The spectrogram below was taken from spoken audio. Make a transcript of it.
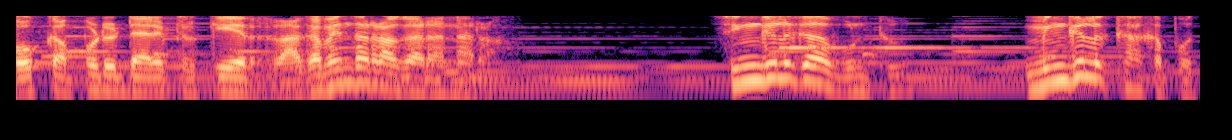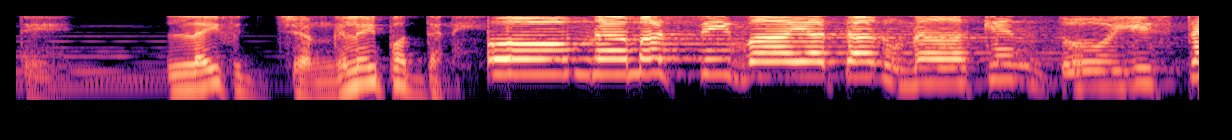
ఒకప్పుడు director K Raghavendra Rao గారు అన్నారు. సింగిల్గా ఉంటూ మింగిల్ కాకపోతే లైఫ్ జంగిల్ అయిపోద్దని ఓం నమ శివాయ తను నాకెంతో ఇష్టం.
